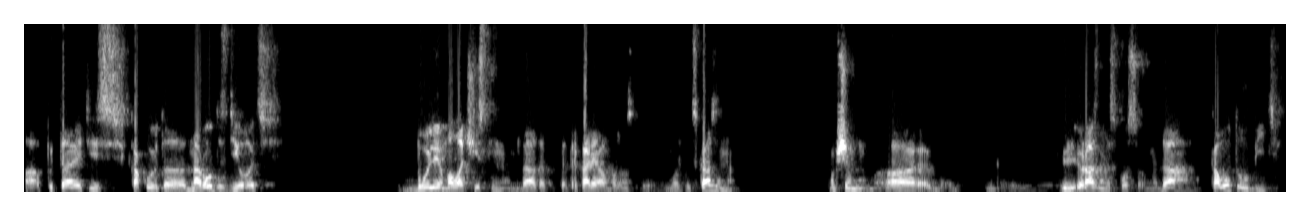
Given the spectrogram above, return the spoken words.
а, пытаетесь какой-то народ сделать более малочисленным, да, так, это коряво, можно, может быть, сказано. В общем, а, разными способами, да, кого-то убить,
